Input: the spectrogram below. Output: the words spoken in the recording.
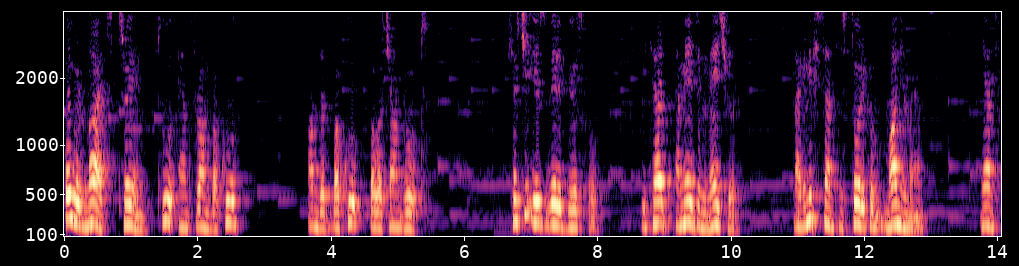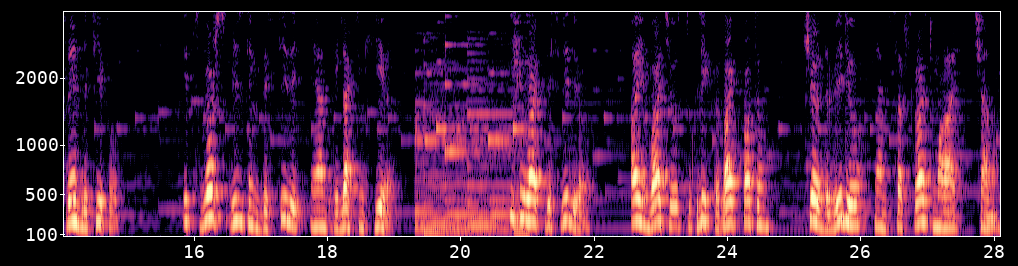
overnight train to and from Baku on the Baku-Balakan route. Sheki is very beautiful. It has amazing nature, magnificent historical monuments, and friendly people. It's worth visiting the city and relaxing here. If you like this video, I invite you to click the like button, share the video and subscribe to my channel.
